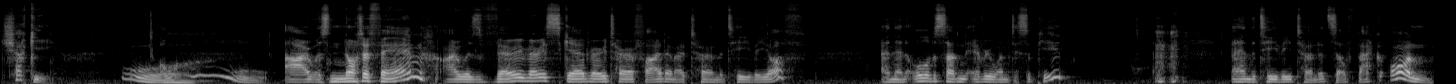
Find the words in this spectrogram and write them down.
Chucky. I was not a fan. I was very, very scared, very terrified, and I turned the TV off. And then all of a sudden, everyone disappeared. and the TV turned itself back on,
